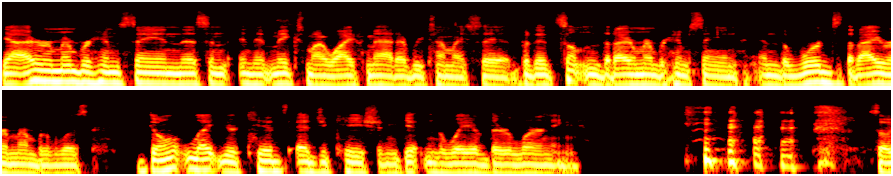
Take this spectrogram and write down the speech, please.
yeah i remember him saying this and, and it makes my wife mad every time i say it but it's something that i remember him saying and the words that i remember was don't let your kids' education get in the way of their learning. so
